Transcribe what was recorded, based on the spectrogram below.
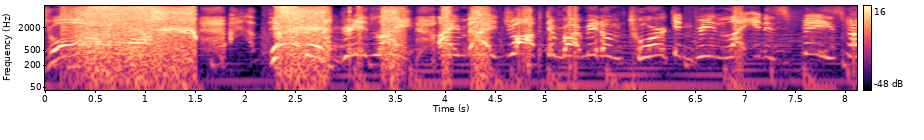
Joel! green light! Made and green light in his face.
